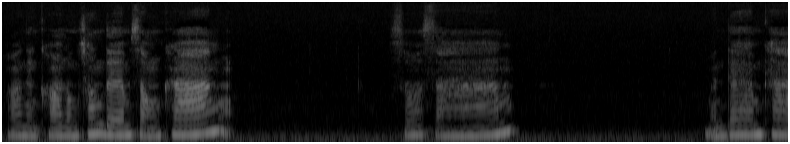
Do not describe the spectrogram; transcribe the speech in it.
พอหนึ่งคอลงช่องเดิมสองครั้ง โซ่สามเหมือนเดิมค่ะ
